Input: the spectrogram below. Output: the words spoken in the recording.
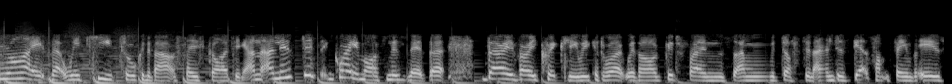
right that we keep talking about safeguarding. And, and it's just great, Martin, isn't it? That very, very quickly we could work with our good friends and with Justin and just get something that is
